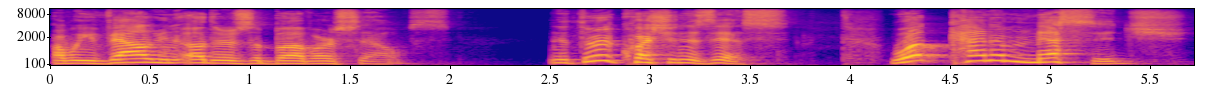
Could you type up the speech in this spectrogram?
Are we valuing others above ourselves? And the third question is this What kind of message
